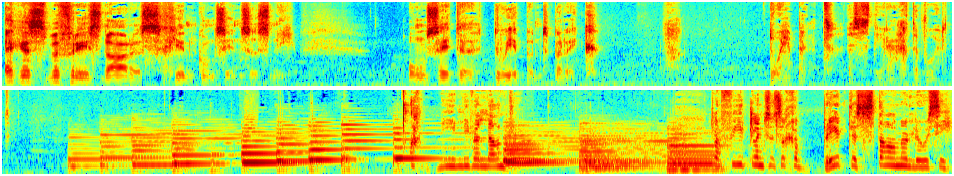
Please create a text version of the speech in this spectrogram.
Ek is bevrees daar is geen konsensus nie. Ons het 'n tweepunt bereik. Tweepunt is die regte woord. Ag nee, liewe land. Klavier klink soos 'n gebreekte staanorlosie.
